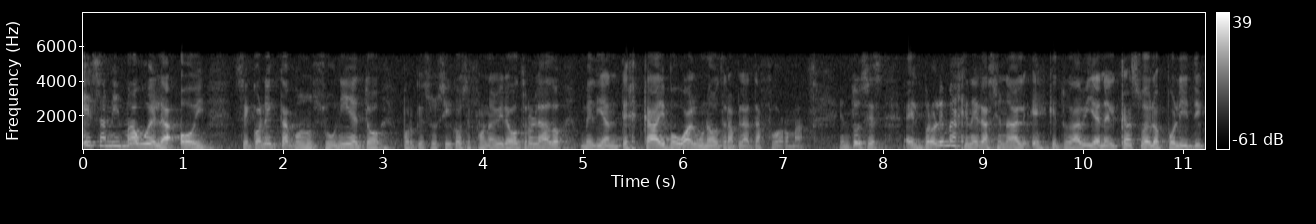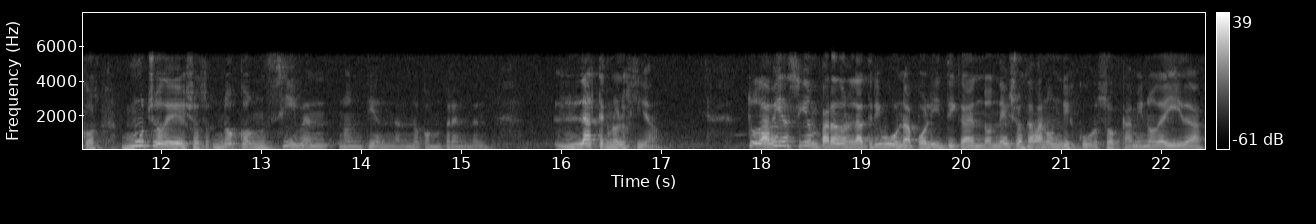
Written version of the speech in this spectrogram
esa misma abuela hoy se conecta con su nieto, porque sus hijos se fueron a vivir a otro lado, mediante Skype o alguna otra plataforma. Entonces, el problema generacional es que todavía en el caso de los políticos, muchos de ellos no conciben, no entienden, no comprenden la tecnología todavía siguen parados en la tribuna política en donde ellos daban un discurso, camino de ida,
